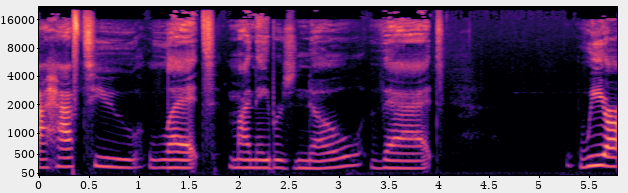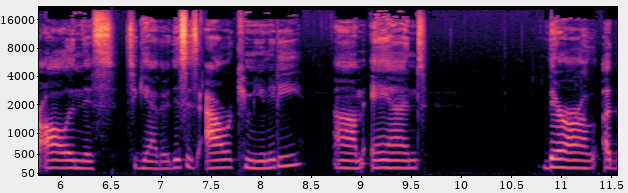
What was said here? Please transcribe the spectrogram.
I have to let my neighbors know that we are all in this together. This is our community, um, and there are a,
